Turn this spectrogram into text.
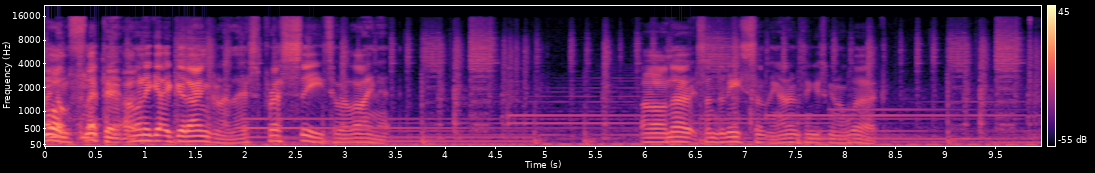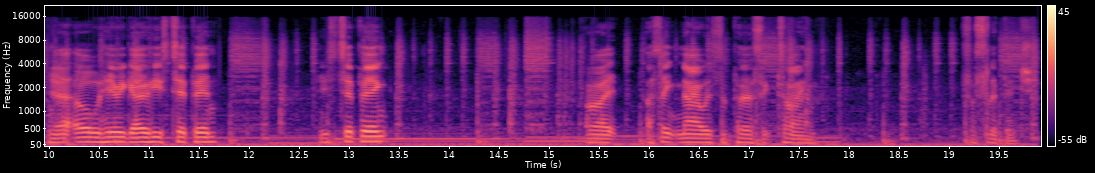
I Go on, flip mech it. I want to get a good angle of this. Press C to align it. Oh no, it's underneath something. I don't think it's going to work. Yeah, oh, here we go. He's tipping. He's tipping. Alright, I think now is the perfect time for flippage.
